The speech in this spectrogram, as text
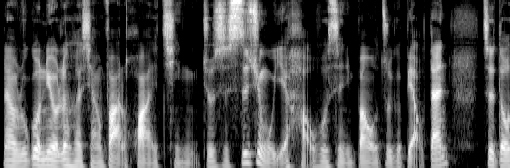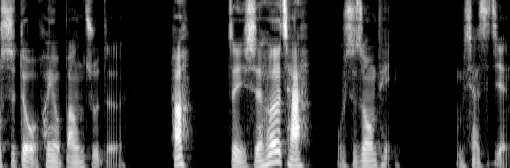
那如果你有任何想法的话，请就是私信我也好，或是你帮我做个表单，这都是对我很有帮助的。好，这里是喝茶，我是中平，我们下次见。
